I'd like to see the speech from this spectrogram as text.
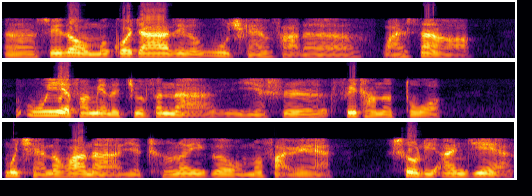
呃，随着我们国家这个物权法的完善啊，物业方面的纠纷呢也是非常的多。目前的话呢，也成了一个我们法院受理案件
